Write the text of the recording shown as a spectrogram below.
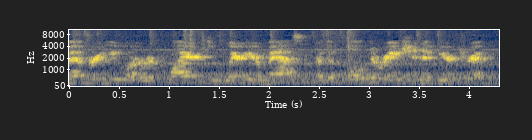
Remember you are required to wear your mask for the full duration of your trip.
